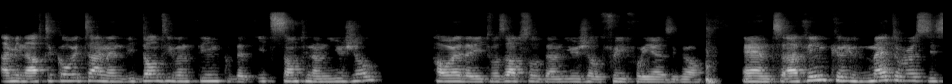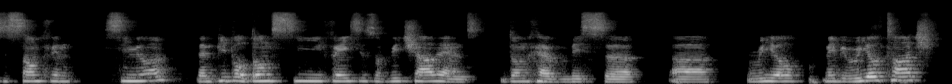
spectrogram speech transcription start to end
I mean, after COVID time, and we don't even think that it's something unusual. However, it was absolutely unusual three, four years ago. And I think with metaverse, this is something similar. Then people don't see faces of each other and don't have this uh, uh, real, maybe real touch.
